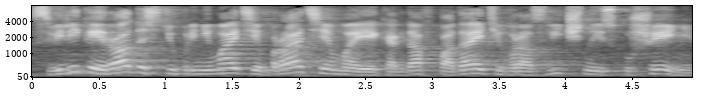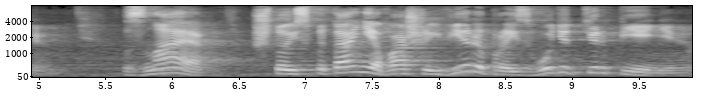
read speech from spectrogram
С великой радостью принимайте, братья мои, когда впадаете в различные искушения, зная, что испытание вашей веры производит терпение.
